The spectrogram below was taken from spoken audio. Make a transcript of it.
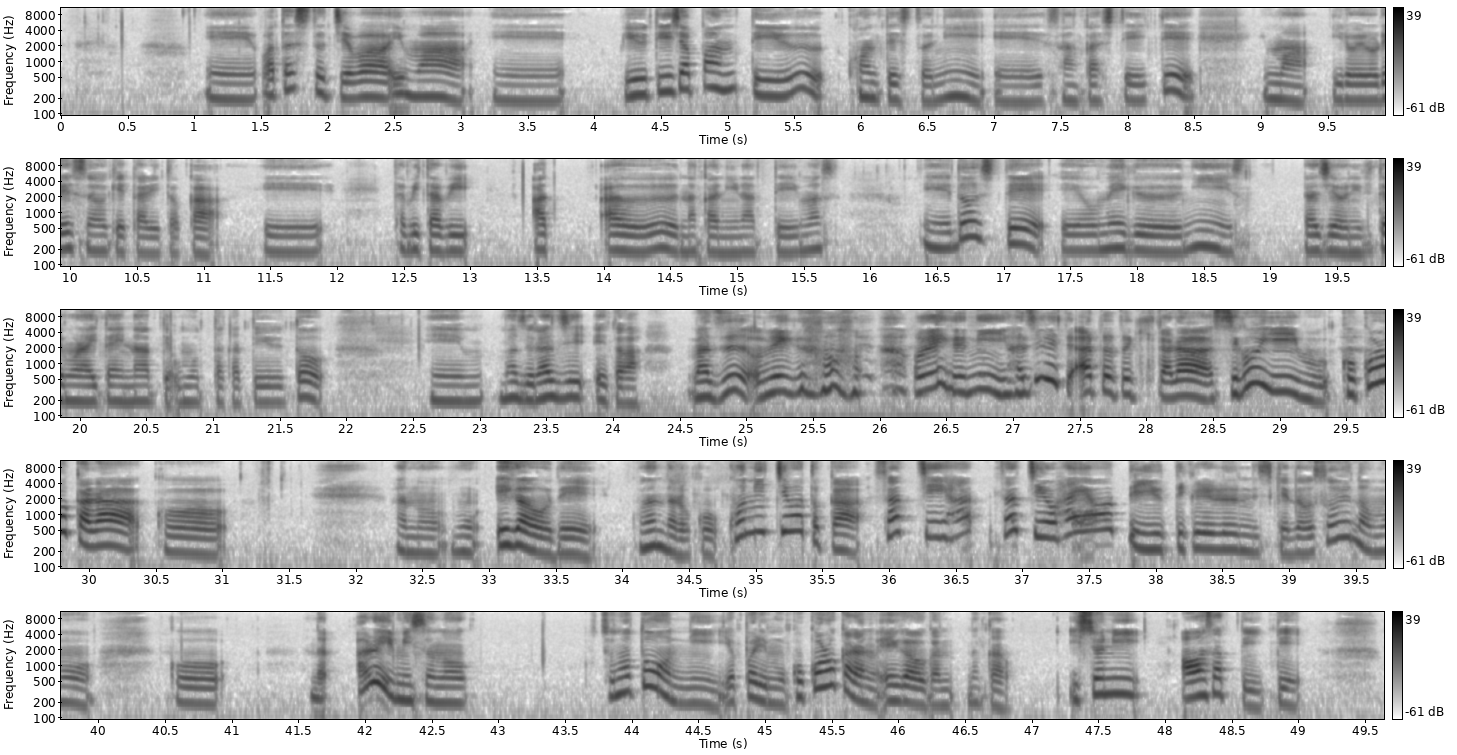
えー私たちは今、えービューティージャパンっていうコンテストに、えー参加していて今いろいろレッスンを受けたりとかえーたびたび会う仲になっています、えーどうして、えーおめぐにラジオに出てもらいたいなって思ったかっていうと、えーまずラジ、えっ、と、まず、おめぐを、おめぐに初めて会った時から、すごい、もう、心から、こう、あの、もう、笑顔で、こうなんだろう、こう、こんにちはとか、さっちは、さっちおはようって言ってくれるんですけど、そういうのも、こう、ある意味その、そのトーンに、やっぱりもう心からの笑顔が、なんか、一緒に合わさっていて、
